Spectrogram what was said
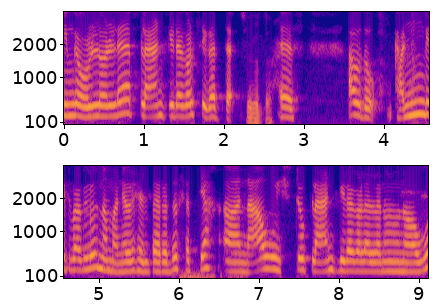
ನಿಮ್ಗೆ ಒಳ್ಳೊಳ್ಳೆ ಪ್ಲಾಂಟ್ ಗಿಡಗಳು ಸಿಗತ್ತೆ. ಸಿಗುತ್ತೆ. ಎಸ್ ಹೌದು, ಖಂಡಿತವಾಗ್ಲೂ ನಮ್ಮ ಮನೆಯವ್ರು ಹೇಳ್ತಾ ಇರೋದು ಸತ್ಯ. ನಾವು ಇಷ್ಟು ಪ್ಲಾಂಟ್ ಗಿಡಗಳೆಲ್ಲನೂ ನಾವು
